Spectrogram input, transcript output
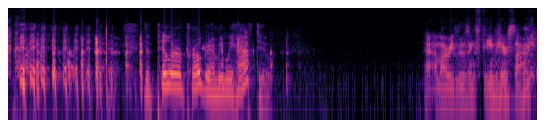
the pillar of programming, we have to. Uh, I'm already losing steam here, sorry.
